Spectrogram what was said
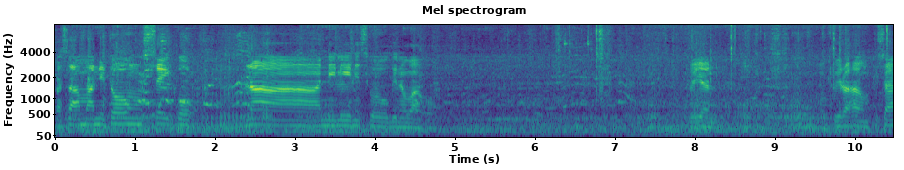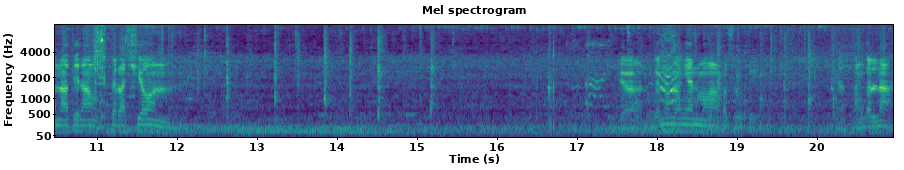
kasama nitong Seiko na nilinis ko ginawa ko so yan Upira, umpisa natin ang operasyon. Yan ganun lang yan mga kasuki. Yan, tanggal na.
